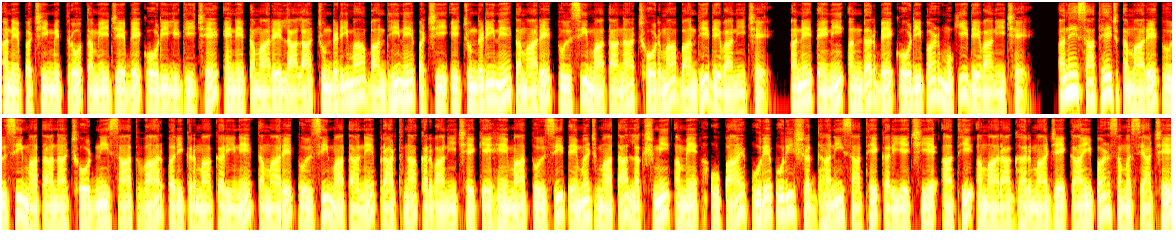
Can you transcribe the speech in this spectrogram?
અને પછી મિત્રો તમે જે બે કોડી લીધી છે એને તમારે લાલા ચુંદડીમાં બાંધીને પછી એ ચુંદડીને તમારે તુલસી માતાના છોડમાં બાંધી દેવાની છે. અને તેની અંદર બે કોડી પણ મૂકી દેવાની છે. અને સાથે જ તમારે તુલસી માતાના છોડની સાત વાર પરિક્રમા કરીને તમારે તુલસી માતાને પ્રાર્થના કરવાની છે કે હે માં તુલસી તેમજ માતા લક્ષ્મી, અમે ઉપાય પૂરેપૂરી શ્રદ્ધાની સાથે કરીએ છીએ. આથી અમારા ઘરમાં જે કાંઈ પણ સમસ્યા છે,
